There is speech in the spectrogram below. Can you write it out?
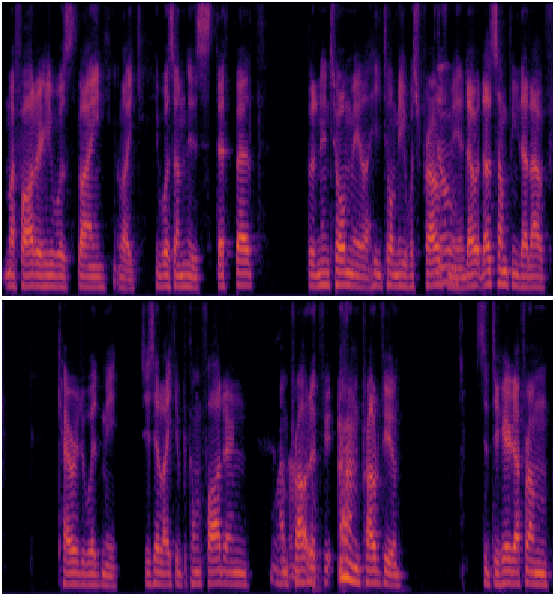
my father he was lying like he was on his deathbed. But then he told me like, he told me he was proud of me. And that, that's something that i've carried with me. So he said like you become a father and i'm proud of you i'm proud of you. So to hear that from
